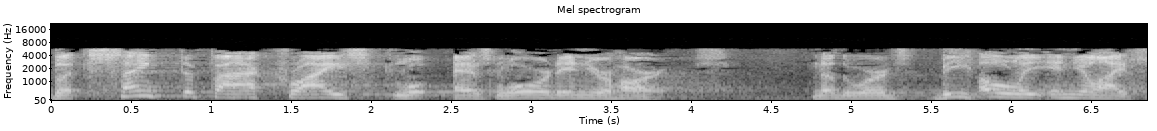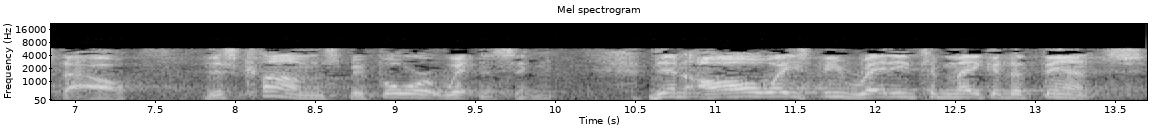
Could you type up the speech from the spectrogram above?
But sanctify Christ as Lord in your hearts. In other words, be holy in your lifestyle. This comes before witnessing. Then always be ready to make a defense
